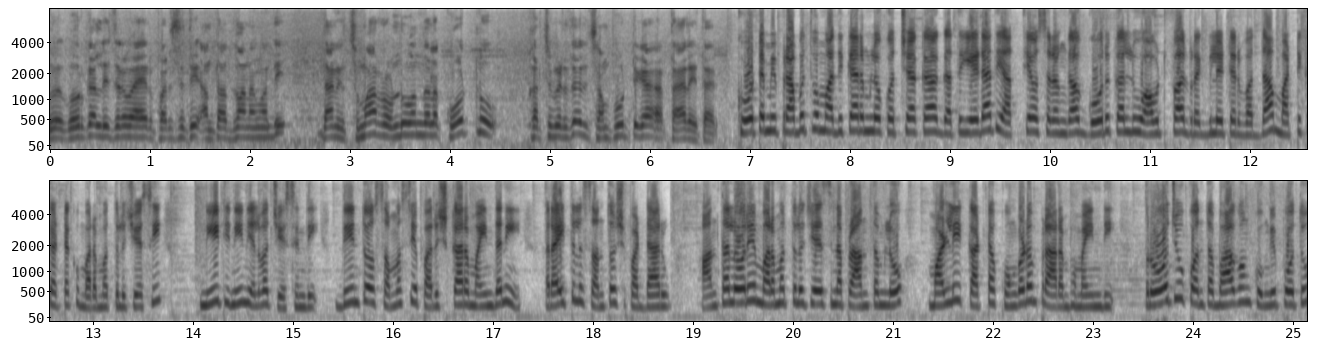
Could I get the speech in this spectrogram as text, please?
గో- గోర్కల్ రిజర్వాయర్ పరిస్థితి అంత అధ్వానంగా ఉంది. దానికి సుమారు రెండు వందల కోట్లు ఖర్చు పెడితే అది సంపూర్తిగా తయారవుతారు కూటమి ప్రభుత్వం అధికారంలోకి వచ్చాక గత ఏడాది అత్యవసరంగా గోరుకల్లు అవుట్ఫాల్ రెగ్యులేటర్ వద్ద మట్టికట్టకు మరమ్మతులు చేసి నీటిని నిల్వ చేసింది. దీంతో సమస్య పరిష్కారమైందని రైతులు సంతోషపడ్డారు. అంతలోనే మరమ్మతులు చేసిన ప్రాంతంలో మళ్ళీ కట్ట కుంగడం ప్రారంభమైంది. రోజు కొంత భాగం కుంగిపోతూ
